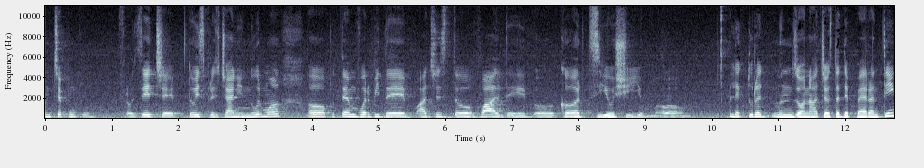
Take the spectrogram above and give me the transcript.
începând cu vreo 10-12 ani în urmă, uh, putem vorbi de acest uh, val de uh, cărți și uh, lectură în zona aceasta de parenting.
